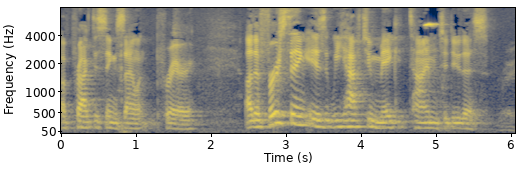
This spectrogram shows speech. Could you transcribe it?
of practicing silent prayer? Uh, the first thing is we have to make time to do this. Right.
